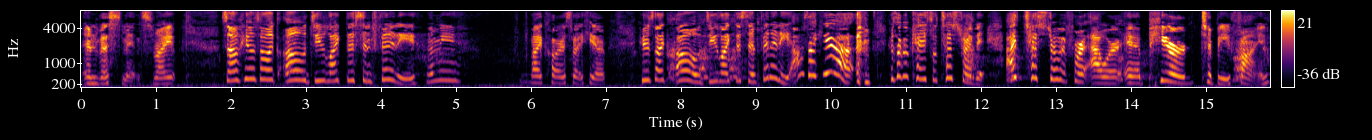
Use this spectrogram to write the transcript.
investments right so he was all like oh do you like this Infiniti? let me my car is right here he was like, "Oh, do you like this Infiniti?" I was like, "Yeah." He was like, "Okay, so test drive it." I test drove it for an hour. It appeared to be fine.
